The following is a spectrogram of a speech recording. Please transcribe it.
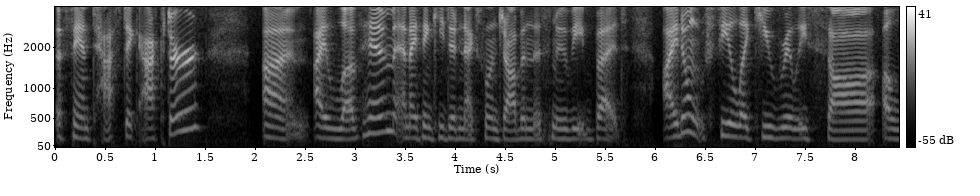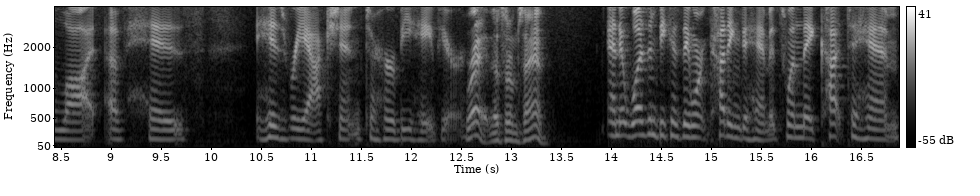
a fantastic actor. Um, I love him, and I think he did an excellent job in this movie. But I don't feel like you really saw a lot of his his reaction to her behavior. Right, that's what I'm saying. And it wasn't because they weren't cutting to him. It's when they cut to him,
